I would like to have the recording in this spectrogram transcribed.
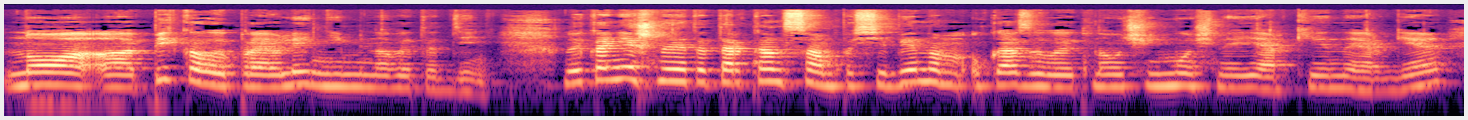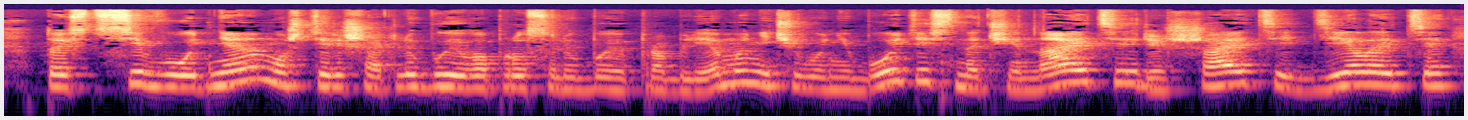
Но а, пиковые проявления именно в этот день. Ну и, конечно, этот аркан сам по себе нам указывает на очень мощные яркие энергии. То есть сегодня можете решать любые вопросы, любые проблемы, ничего не бойтесь, начинайте, решайте, делайте.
